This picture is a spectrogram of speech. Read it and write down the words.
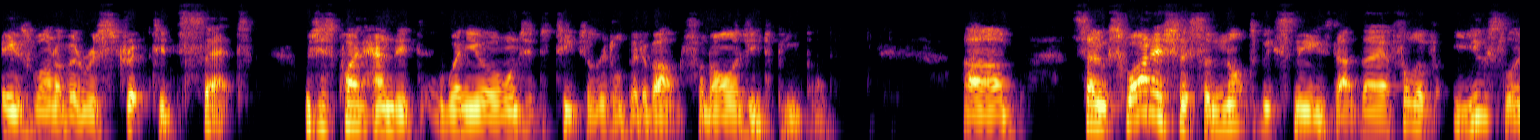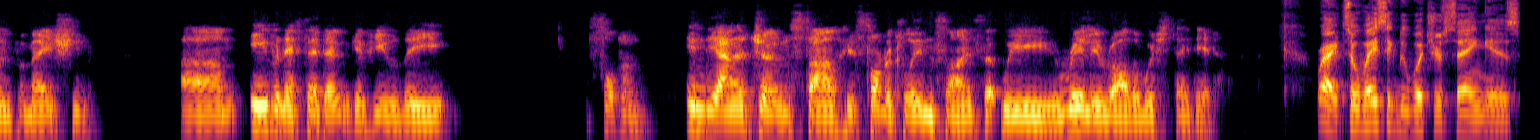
is one of a restricted set, which is quite handy when you're wanting to teach a little bit about phonology to people. Um, so Swadesh lists are not to be sneezed at. They're full of useful information, um, even if they don't give you the sort of Indiana Jones style historical insights that we really rather wish they did. Right. So basically, what you're saying is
